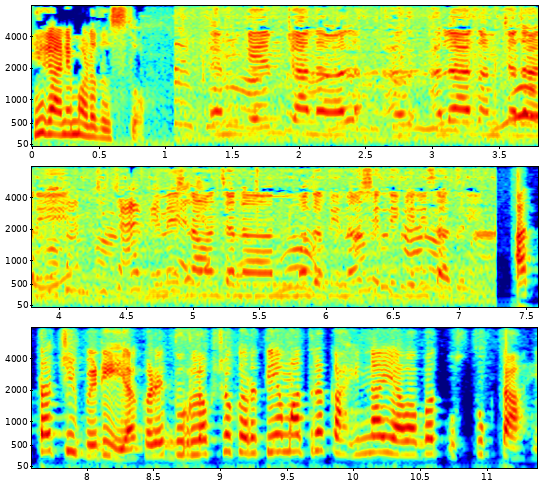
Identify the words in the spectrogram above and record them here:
ही गाणी म्हणत असतो. एम के एम चॅनल आलं आज आमच्या दारी. दिनेश रावांच्या मदतीनं शेती केली साजरी. आत्ताची पिढी याकडे दुर्लक्ष करते मात्र काहींना याबाबत उत्सुकता आहे.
